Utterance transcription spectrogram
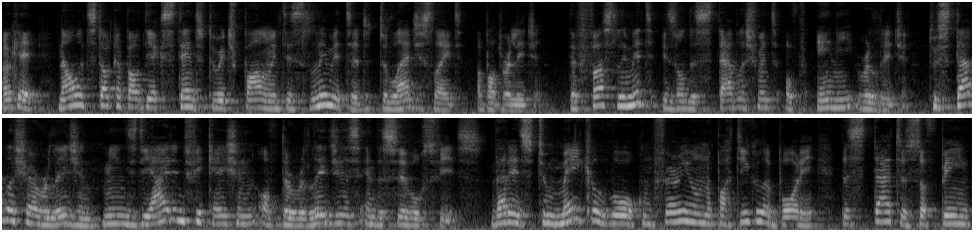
Okay, now let's talk about the extent to which Parliament is limited to legislate about religion. The first limit is on the establishment of any religion. To establish a religion means the identification of the religious and the civil spheres. That is, to make a law conferring on a particular body the status of being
